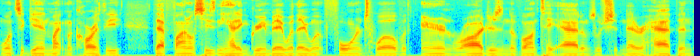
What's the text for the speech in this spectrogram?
once again, Mike McCarthy, that final season he had in Green Bay where they went 4 and 12 with Aaron Rodgers and Davante Adams, which should never happen.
